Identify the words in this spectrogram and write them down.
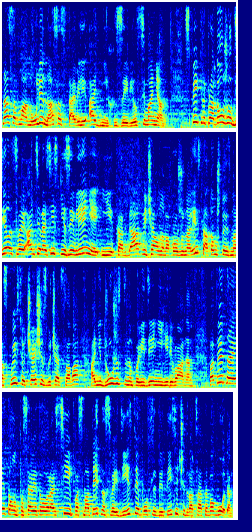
Нас обманули, нас оставили одних», заявил Симонян. Спикер продолжил делать свои антироссийские заявления и, когда отвечал на вопрос журналиста о том, что из Москвы все чаще звучат слова о недружественном поведении Еревана. В ответ на это он посоветовал России посмотреть на свои действия после 2020 года.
